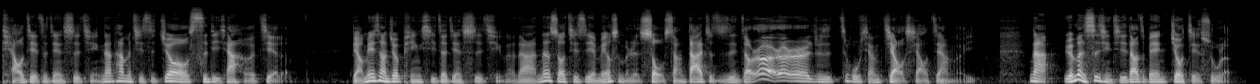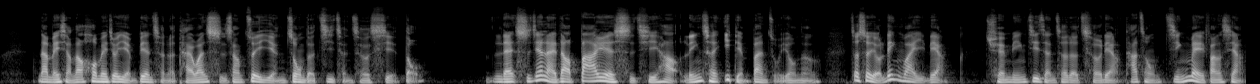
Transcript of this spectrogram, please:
调解这件事情，那他们其实就私底下和解了，表面上就平息这件事情了。那那时候其实也没有什么人受伤，大家就只是你知道，呃呃呃，就是互相叫嚣这样而已。那原本事情其实到这边就结束了，那没想到后面就演变成了台湾史上最严重的计程车械斗。来，时间来到八月十七号凌晨一点半左右呢，这时候有另外一辆全民计程车的车辆，它从景美方向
